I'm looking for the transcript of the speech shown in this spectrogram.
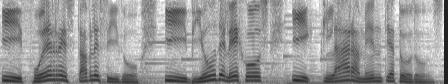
y fue restablecido, y vio de lejos y claramente a todos.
